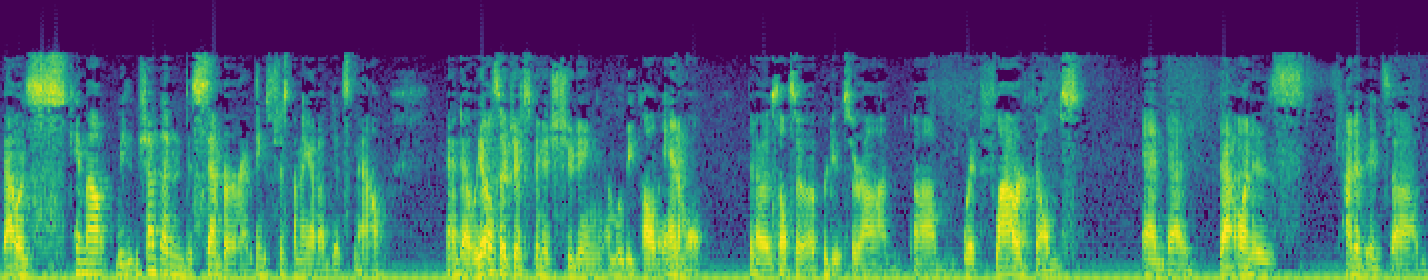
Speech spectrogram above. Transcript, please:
that was came out. We shot that in December. I think it's just coming out on disc now. And uh, we also just finished shooting a movie called Animal that I was also a producer on um, with Flower Films, and uh, that one is kind of it's. Um,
